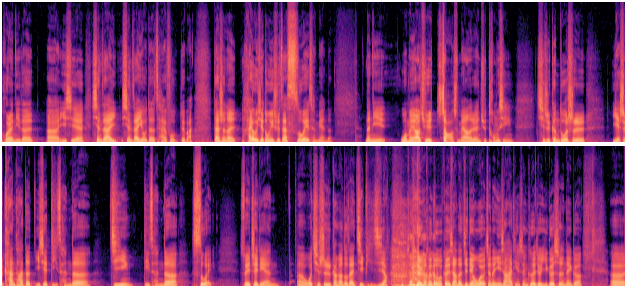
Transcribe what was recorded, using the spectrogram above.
或者你的呃一些现在现在有的财富，对吧？但是呢，还有一些东西是在思维层面的。那你我们要去找什么样的人去同行，其实更多是也是看他的一些底层的。基因底层的思维，所以这点，呃，我其实刚刚都在记笔记啊。坤总分享的几点，我真的印象还挺深刻的。就一个是那个，呃，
